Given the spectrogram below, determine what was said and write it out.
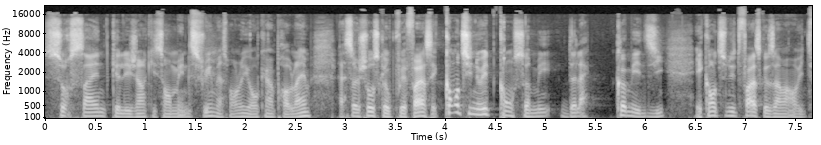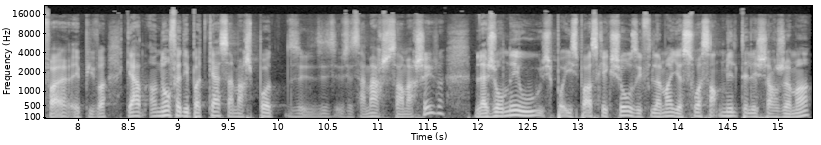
sur scène que les gens qui sont mainstream. À ce moment-là, il n'y a aucun problème. La seule chose que vous pouvez faire, c'est continuer de consommer de la comédie et continuer de faire ce que vous avez envie de faire. Et puis, va. Regarde, nous, on fait des podcasts, ça marche pas. Ça marche sans marcher. la journée où, je sais pas, il se passe quelque chose et finalement, il y a 60 000 téléchargements,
